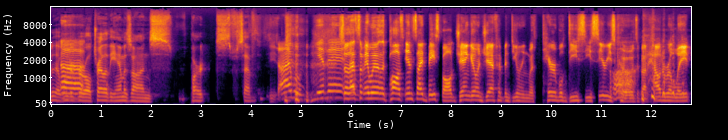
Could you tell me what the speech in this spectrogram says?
uh, Wonder Uh, Girl, Trial of the Amazons, part seven? I will give it. So that's I- some, well, like, pause inside baseball. Django and Jeff have been dealing with terrible DC series Oh. codes about how to relate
